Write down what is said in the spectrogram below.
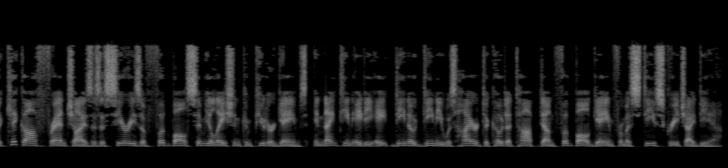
The Kick-Off franchise is a series of football simulation computer games. In 1988, Dino Dini was hired to code a top-down football game from a Steve Screech idea.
